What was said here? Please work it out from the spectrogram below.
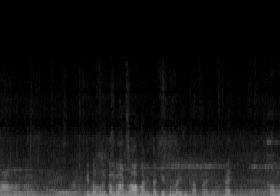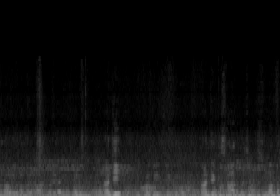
ਹਾਂ ਹਾਂ। ਇਹ ਤਾਂ ਹੁਣ ਕਮਰਾ ਜਗਾੜ ਸਾਹਿਬ ਬਣਾਤਾ ਨਹੀਂ ਤਾਂ ਅੱਗੇ ਖੁੱਲਾ ਹੀ ਸੀ ਖਾਤਾ ਇਹ। ਹੈ? ਥੰਮ ਸਾਹਿਬ ਹਾਂਜੀ? ਹਾਂਜੀ। ਇੱਕ ਸਾਧ ਬਚਨ ਅਸਲਾਦਾ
